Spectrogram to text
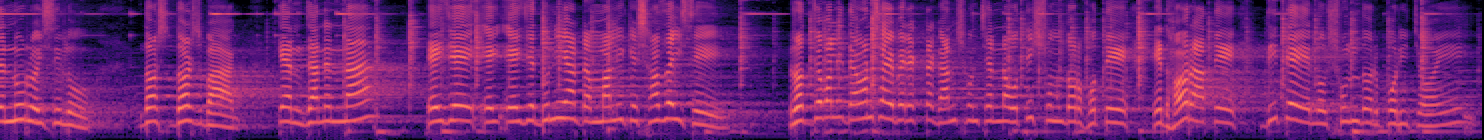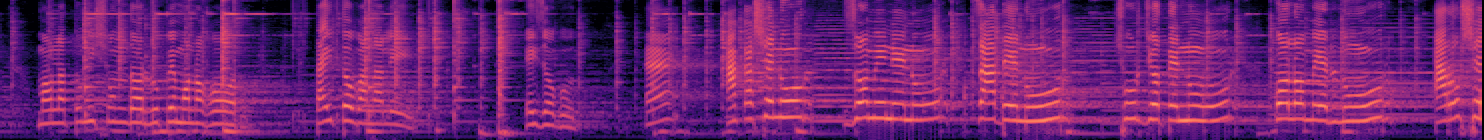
যে নূর হয়েছিল দশ দশ ভাগ। কেন জানেন না? এই যে, এই এই যে দুনিয়াটা মালিকে সাজাইছে রজ্জবালী দেওয়ান সাহেবের একটা গান শুনছেন না? অতি সুন্দর হতে, এ ধরাতে দিতে এলো সুন্দর পরিচয়। মাওলা, তুমি সুন্দর রূপে মনোহর, তাই তো বানালে এই জগৎ। হ্যাঁ? আকাশে নূর, জমিনে নূর, চাঁদে নূর, সূর্যতে নূর, কলমের নূর আরও সে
